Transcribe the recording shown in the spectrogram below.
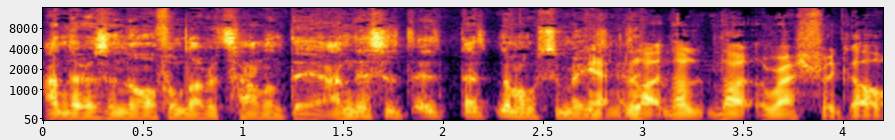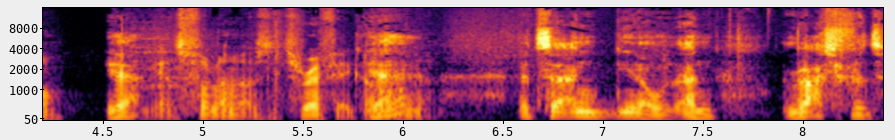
and there is an awful lot of talent there, and this is that's the most amazing. Yeah, like the, like the Rashford goal yeah. against Fulham, that was a terrific goal. Yeah. It's and you know and Rashford.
